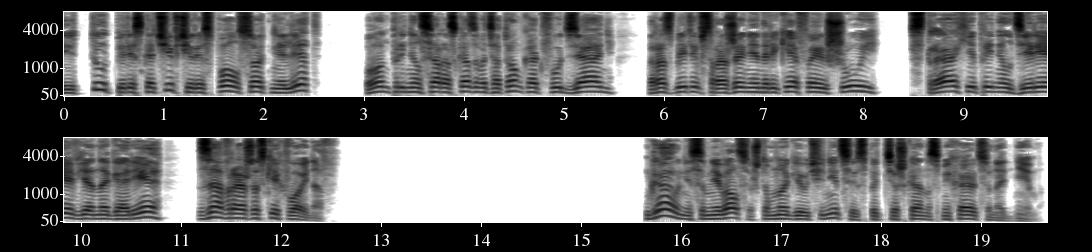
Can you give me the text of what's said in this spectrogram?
И тут, перескочив через полсотни лет, он принялся рассказывать о том, как Фудзянь, разбитый в сражении на реке Фэйшуй, в страхе принял деревья на горе за вражеских воинов. Гау не сомневался, что многие ученицы из-под тяжка насмехаются над ним,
